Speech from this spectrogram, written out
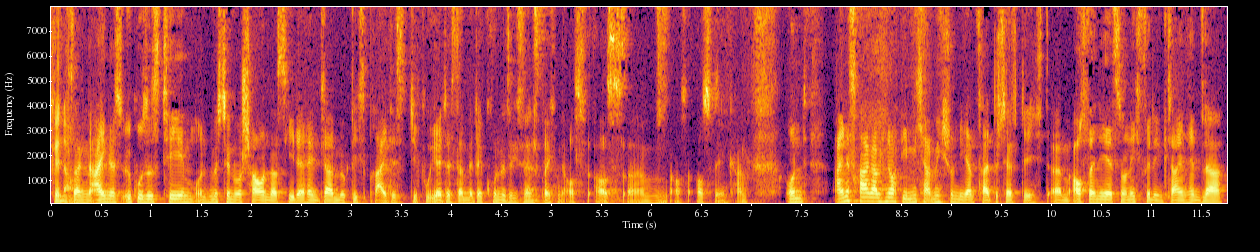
genau. sagen, ein eigenes Ökosystem und müsst ihr nur schauen, dass jeder Händler möglichst breit distribuiert ist, damit der Kunde sich entsprechend aus, aus, ähm, aus, auswählen kann. Und eine Frage habe ich noch, die mich hat mich schon die ganze Zeit beschäftigt. Ähm, auch wenn ihr jetzt noch nicht für den kleinen Händler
